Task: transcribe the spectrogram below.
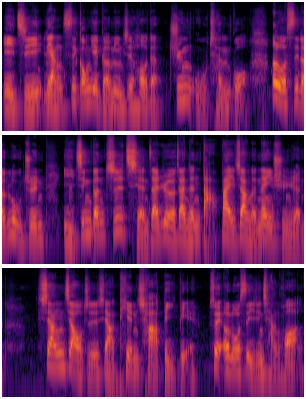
以及两次工业革命之后的军武成果。俄罗斯的陆军已经跟之前在日俄战争打败仗的那一群人相较之下天差地别，所以俄罗斯已经强化了。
